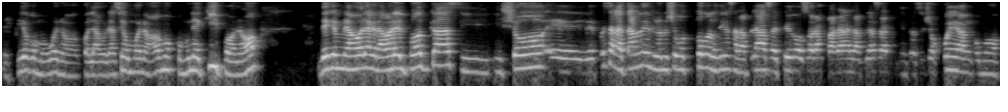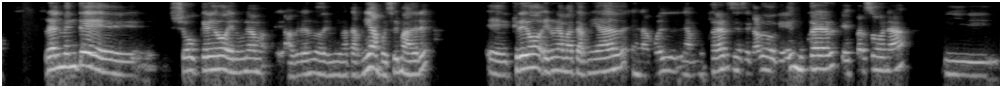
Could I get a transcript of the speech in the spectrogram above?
les pido como, bueno, colaboración, bueno, vamos como un equipo, ¿no? Déjenme ahora grabar el podcast y, yo eh, después a la tarde yo lo llevo todos los días a la plaza, estoy dos horas parada en la plaza mientras ellos juegan, como realmente yo creo en una, hablando de mi maternidad, pues soy madre, eh, creo en una maternidad en la cual la mujer se hace cargo de que es mujer, que es persona, y,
